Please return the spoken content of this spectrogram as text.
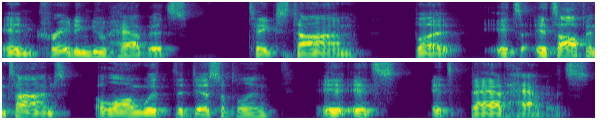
and creating new habits takes time but it's it's oftentimes along with the discipline it, it's it's bad habits.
